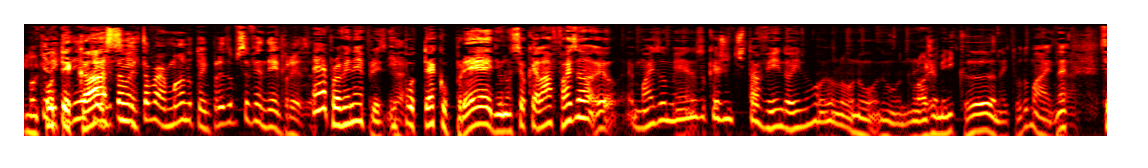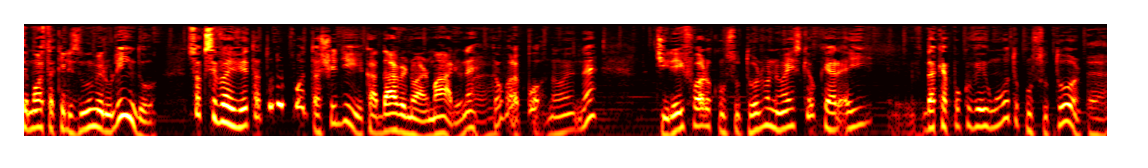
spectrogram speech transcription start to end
e hipotecasse. Ele estava armando a tua empresa para você vender a empresa. É, para vender a empresa. É. Hipoteca o prédio, não sei o que lá, faz a, é mais ou menos o que a gente está vendo aí no, no, no, no, loja americana e tudo mais, né? É. Você mostra aqueles números lindos, só que você vai ver, tá tudo, pô, tá cheio de cadáver no armário, né? É. Então fala, pô, não é, né? Tirei fora o consultor, não é isso que eu quero. Aí daqui a pouco veio um outro consultor. É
